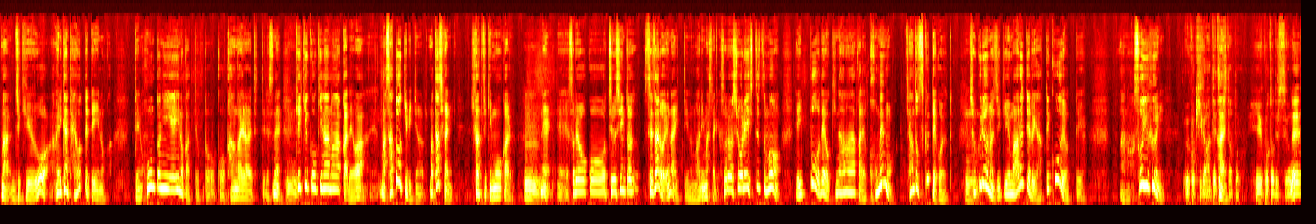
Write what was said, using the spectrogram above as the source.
まあ、需給をアメリカに頼ってていいのかっていうの本当にいいのかっていうことをこう考えられててですね、うん、結局沖縄の中では、まあ、サトウキビっていうのは、まあ、確かに比較的儲かる、うん、ねえー、それをこう中心とせざるを得ないっていうのもありましたけどそれを奨励しつつも一方で沖縄の中で米もちゃんと作っていこうよと、うん、食料の自給もある程度やっていこうよっていうあのそういうふうに動きが出てきたと、はいいうことですよね。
